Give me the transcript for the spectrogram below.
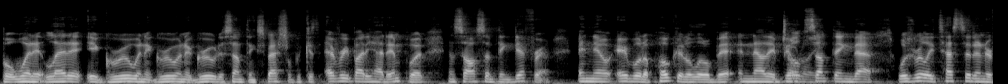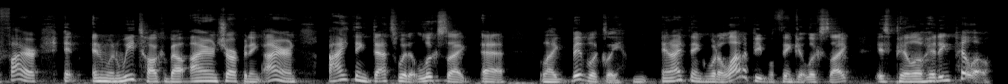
but what it led it, it grew and it grew and it grew to something special because everybody had input and saw something different. And they were able to poke it a little bit. And now they built totally. something that was really tested under fire. And, and, when we talk about iron sharpening iron, I think that's what it looks like. Uh, like biblically. And I think what a lot of people think it looks like is pillow hitting pillow.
